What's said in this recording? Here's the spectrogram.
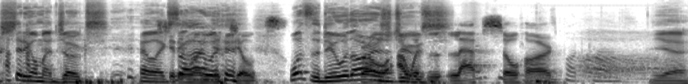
shitting on my jokes. And like, Shitting so I on your jokes. What's the deal with Bro, orange I would juice? laugh so hard. Podcast. yeah.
